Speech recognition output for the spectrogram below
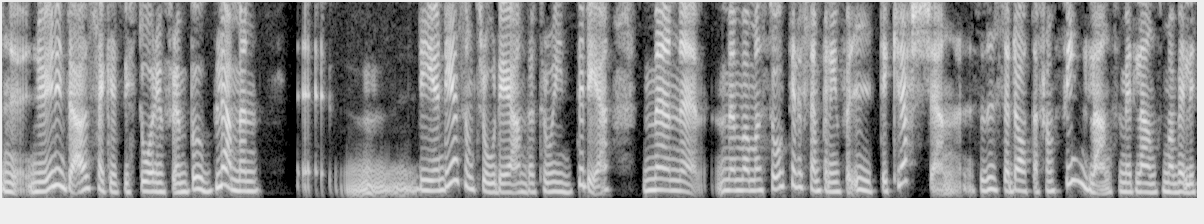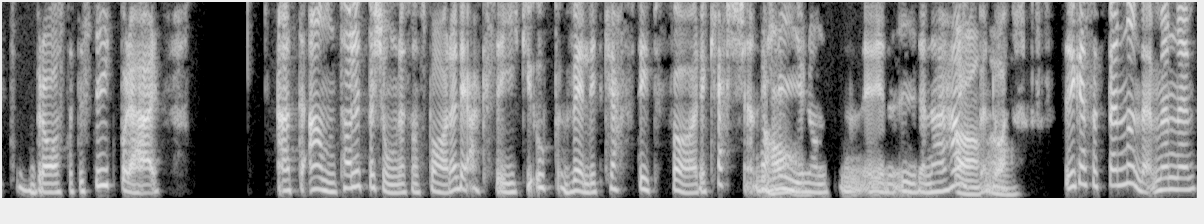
nu, nu är det inte alls säkert att vi står inför en bubbla, men det är en del som tror det, andra tror inte det. Men, men vad man såg till exempel inför IT-kraschen så visar data från Finland, som är ett land som har väldigt bra statistik på det här, att antalet personer som sparade i aktier gick ju upp väldigt kraftigt före kraschen. Det blir ju någon, i den här hypen då. Så det är ganska spännande. Men,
